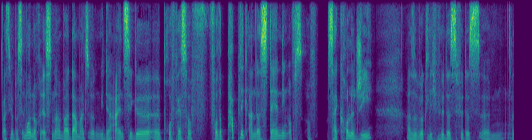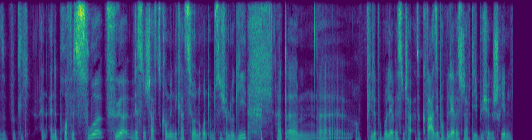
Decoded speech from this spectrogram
weiß nicht, ob es immer noch ist, ne? war damals irgendwie der einzige äh, Professor for the Public Understanding of, of Psychology. Also wirklich mhm. für das, für das, ähm, also wirklich eine Professur für Wissenschaftskommunikation rund um Psychologie, hat ähm, äh, viele Populärwissenschaft, also quasi populärwissenschaftliche Bücher geschrieben,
